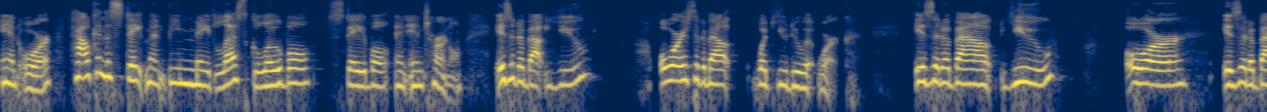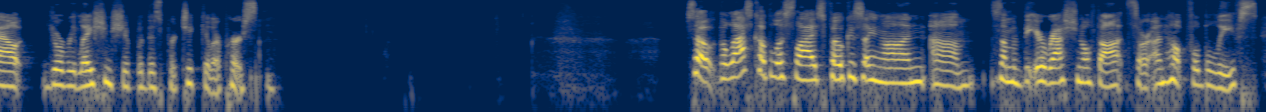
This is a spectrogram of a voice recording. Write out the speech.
and or how can the statement be made less global stable and internal? Is it about you or is it about what you do at work? Is it about you or is it about your relationship with this particular person so the last couple of slides focusing on um, some of the irrational thoughts or unhelpful beliefs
